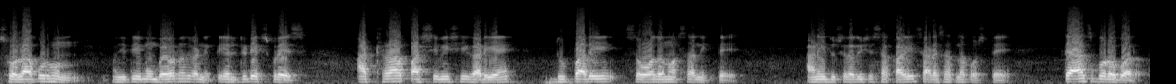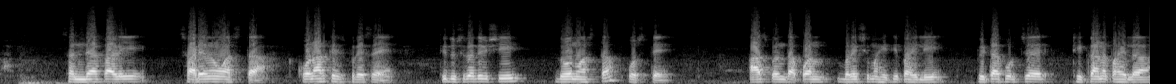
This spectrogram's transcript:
सोलापूरहून म्हणजे ती मुंबईवरूनच गाडी निघते एल टी डी एक्सप्रेस अठरा पाचशे वीस ही गाडी आहे. दुपारी सव्वा दोन वाजता निघते आणि दुसऱ्या दिवशी सकाळी साडेसातला पोचते. त्याचबरोबर संध्याकाळी साडेनऊ वाजता कोणार्क एक्सप्रेस आहे ती दुसऱ्या दिवशी दोन वाजता पोचते. आजपर्यंत आपण बरीचशी माहिती पाहिली. पिठापूरचे ठिकाणं पाहिलं.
